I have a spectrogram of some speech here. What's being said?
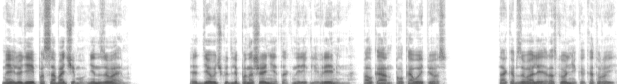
Мы людей по-собачьему не называем. Эту девочку для поношения так нарекли временно. Полкан, полковой пес. Так обзывали Раскольника, который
